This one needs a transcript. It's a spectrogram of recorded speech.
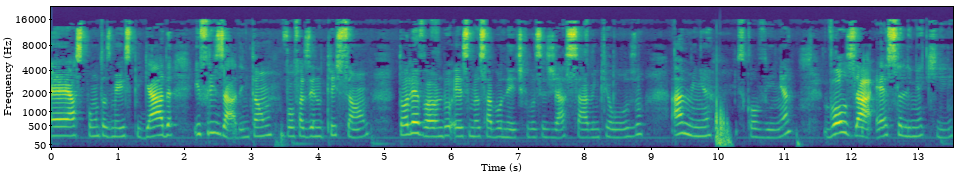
é, as pontas meio espigada e frisada. Então, vou fazer nutrição. Tô levando esse meu sabonete que vocês já sabem que eu uso, a minha escovinha. Vou usar essa linha aqui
